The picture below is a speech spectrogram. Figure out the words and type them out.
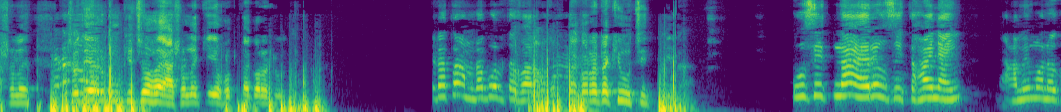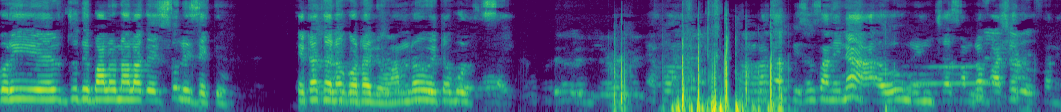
আসলে যদি এরকম কিছু হয় আসলে কি হত্যা করাটা উচিত? এটা তো আমরা বলতে পারব হত্যা করাটা কি উচিত কিনা? উচিত না এর উচিত হয় নাই। আমি মনে করি এর যদি ভালো না লাগে চলে যেত। এটা কেন ঘটাইলো? আমরাও এটা বলতে চাই। এখন আমরা তার কিছু জানি না। ও ইনচার্জ আমরা পাশের ওখানে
